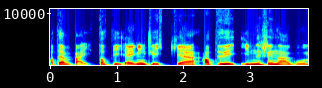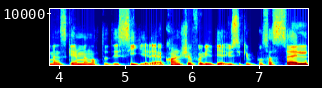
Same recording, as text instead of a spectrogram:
at jeg veit at de egentlig ikke At de innerst inne er gode mennesker, men at de sier det kanskje fordi de er usikre på seg selv,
